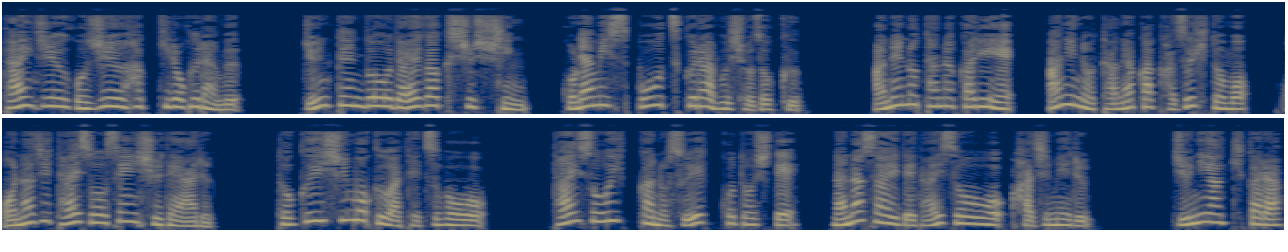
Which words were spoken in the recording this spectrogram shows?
体重58キログラム。順天堂大学出身、コナミスポーツクラブ所属。姉の田中理恵、兄の田中和人も同じ体操選手である。得意種目は鉄棒。体操一家の末っ子として7歳で体操を始める。ジュニア期から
